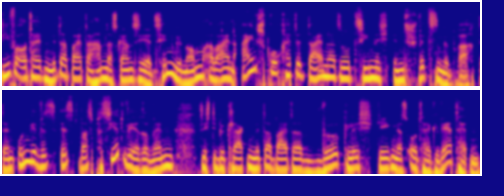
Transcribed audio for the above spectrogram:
Die verurteilten Mitarbeiter haben das Ganze jetzt hingenommen, aber ein Einspruch hätte Daimler so ziemlich ins Schwitzen gebracht. Denn ungewiss ist, was passiert wäre, wenn sich die beklagten Mitarbeiter wirklich gegen das Urteil gewehrt hätten.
